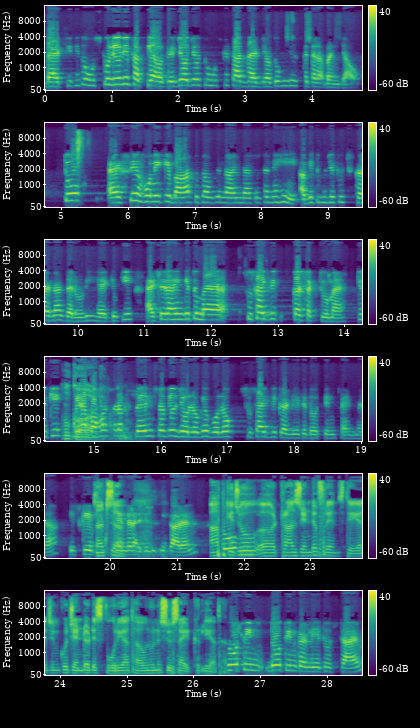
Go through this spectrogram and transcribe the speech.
बैठती थी तो उसको लिए भी फक्तिया होते जो जो तुम उसके साथ बैठ जाओ तुम भी उसकी तरह बन जाओ तो ऐसे होने के बाद 2009 में सोचा नहीं अभी तो मुझे कुछ करना ज़रूरी है क्योंकि ऐसे रहेंगे तो मैं सुसाइड भी कर सकती हूँ मैं क्योंकि oh मेरा बहुत सारा फ्रेंड सर्कल जो लोग है वो लोग सुसाइड भी कर लिए थे दो तीन फ्रेंड मेरा इसके अच्छा। जेंडर आइडेंटिटी के कारण। आपके तो, जो ट्रांसजेंडर फ्रेंड्स थे या जिनको जेंडर डिस्फोरिया था उन्होंने सुसाइड कर लिया था? दो तीन दो तीन कर लिए थे उस टाइम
